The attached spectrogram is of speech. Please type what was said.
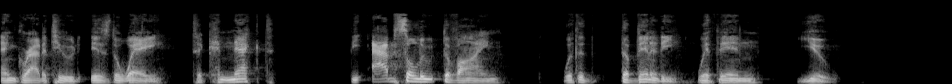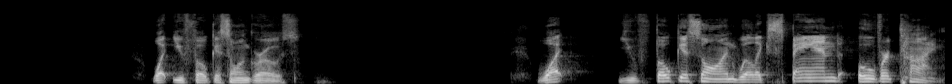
And gratitude is the way to connect the absolute divine with the divinity within you. What you focus on grows. What you focus on will expand over time.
